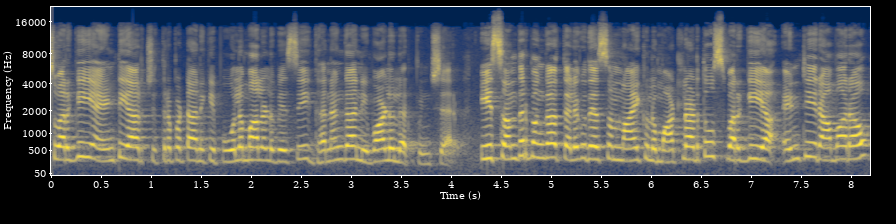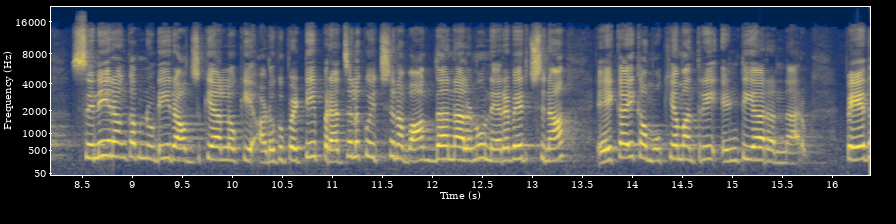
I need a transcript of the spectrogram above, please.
స్వర్గీయ ఎన్టీఆర్ చిత్రపటానికి పూలమాలలు వేసి ఘనంగా నివాళులర్పించారు. ఈ సందర్భంగా తెలుగుదేశం నాయకులు మాట్లాడుతూ స్వర్గీయ ఎన్టీ రామారావు సినీ రంగం నుండి రాజకీయాల్లోకి అడుగుపెట్టి ప్రజలకు ఇచ్చిన వాగ్దానాలను నెరవేర్చిన ఏకైక ముఖ్యమంత్రి ఎన్టీఆర్ అన్నారు. పేద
